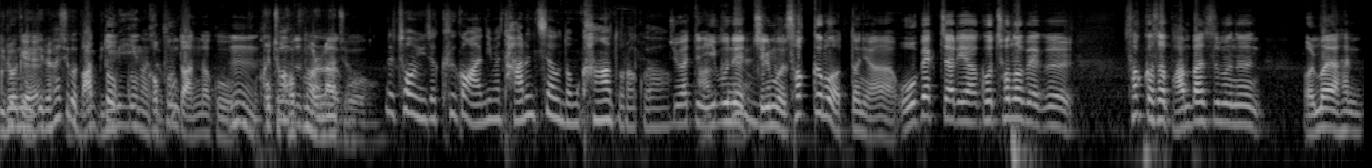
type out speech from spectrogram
이런 그러게. 얘기를 하시거든요. 맛도 없고. 거품도 안 나고. 음, 그쵸, 거품도 덜. 나고. 근데 전 이제 그거 아니면 다른 치약은 너무 강하더라고요. 지금 하여튼 아, 이분의 그래? 질문 섞으면 어떠냐? 500짜리하고 1,500을 섞어서 반반 쓰면은 얼마야? 한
